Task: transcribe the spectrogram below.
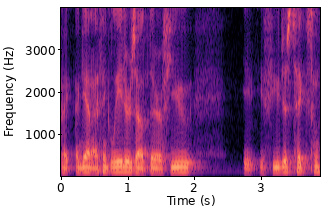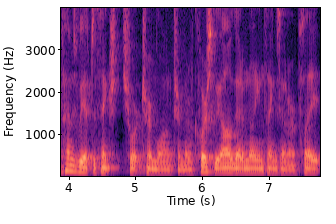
again, I think leaders out there, if you if you just take, sometimes we have to think short term, long term, and of course we all got a million things on our plate.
